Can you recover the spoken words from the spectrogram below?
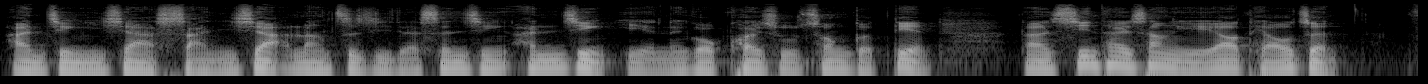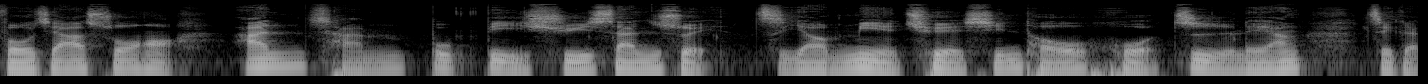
安静一下，闪一下，让自己的身心安静，也能够快速充个电。但心态上也要调整。佛家说：“哈，安禅不必须山水，只要灭却心头火自凉。”这个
